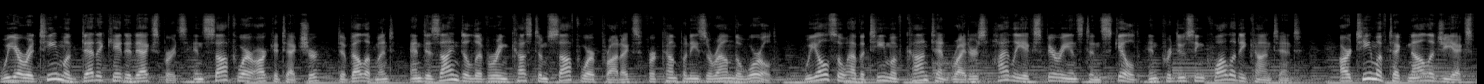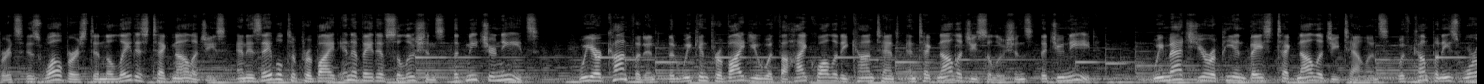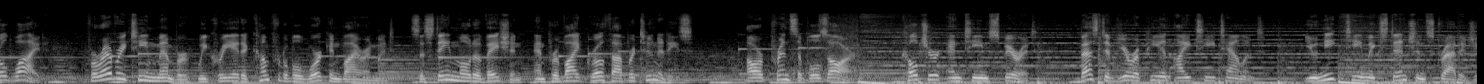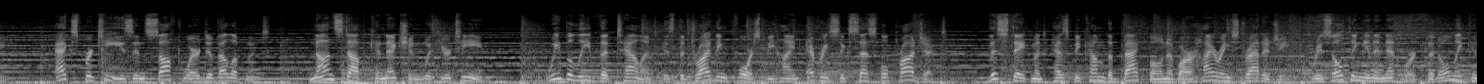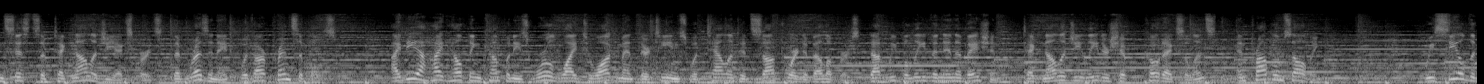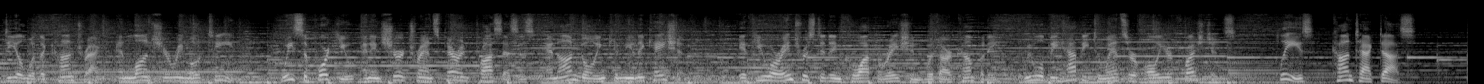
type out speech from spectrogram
We are a team of dedicated experts in software architecture, development, and design delivering custom software products for companies around the world. We also have a team of content writers highly experienced and skilled in producing quality content. Our team of technology experts is well versed in the latest technologies and is able to provide innovative solutions that meet your needs. We are confident that we can provide you with the high quality content and technology solutions that you need. We match European based technology talents with companies worldwide. For every team member, we create a comfortable work environment, sustain motivation, and provide growth opportunities. Our principles are culture and team spirit, best of European IT talent, unique team extension strategy, expertise in software development, non stop connection with your team. We believe that talent is the driving force behind every successful project. This statement has become the backbone of our hiring strategy, resulting in a network that only consists of technology experts that resonate with our principles. Idea Height helping companies worldwide to augment their teams with talented software developers. We believe in innovation, technology leadership, code excellence, and problem solving. We seal the deal with a contract and launch your remote team. We support you and ensure transparent processes and ongoing communication. If you are interested in cooperation with our company, we will be happy to answer all your questions. Please contact us.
